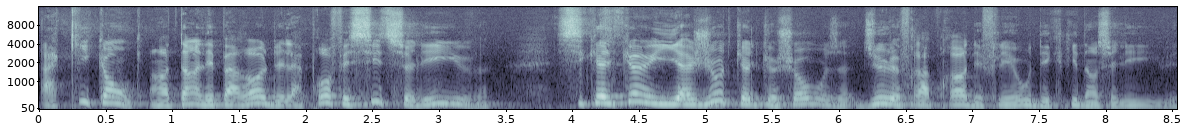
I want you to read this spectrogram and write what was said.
à quiconque entend les paroles de la prophétie de ce livre, si quelqu'un y ajoute quelque chose, Dieu le frappera des fléaux décrits dans ce livre.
